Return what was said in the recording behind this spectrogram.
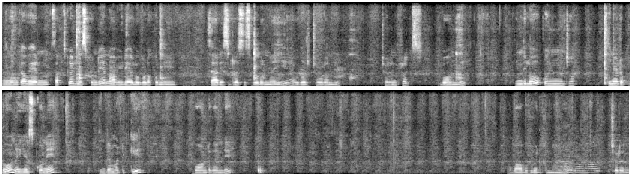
నేను ఇంకా వే సబ్స్క్రైబ్ చేసుకోండి. నా వీడియోలో కూడా కొన్ని శారీస్ డ్రెస్సెస్ కూడా ఉన్నాయి. అవి కూడా చూడండి. చూడండి ఫ్రెండ్స్ బాగుంది. ఇందులో కొంచెం తినేటప్పుడు నెయ్యి వేసుకొని తింటే మట్టుకి బాగుంటుందండి. బాబుకి పెడుతున్నాను. చూడండి.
